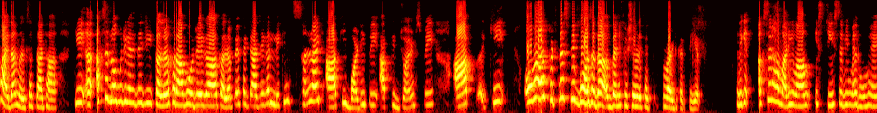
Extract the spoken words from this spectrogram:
फ़ायदा मिल सकता था कि अक्सर लोग मुझे कहते थे जी कलर खराब हो जाएगा कलर पे इफ़ेक्ट आ जाएगा। लेकिन सनलाइट आपकी बॉडी पे आपके जॉइंट्स पे आपकी ओवरऑल फिटनेस पे बहुत ज़्यादा बेनिफिशियल इफ़ेक्ट प्रोवाइड करती है। लेकिन अक्सर हमारी आवाम इस चीज़ से भी महरूम है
